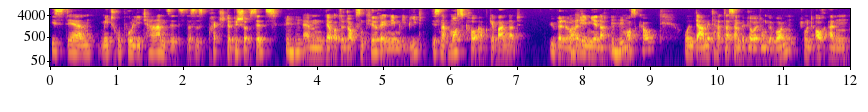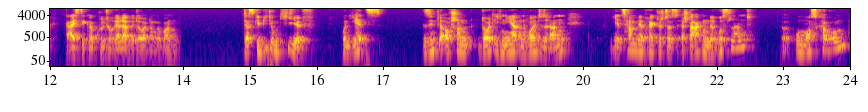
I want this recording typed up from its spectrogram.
ist der Metropolitansitz, das ist praktisch der Bischofssitz mhm. ähm, der orthodoxen Kirche in dem Gebiet, ist nach Moskau abgewandert. Über Wladimir okay. nach mhm. Moskau. Und damit hat das an Bedeutung gewonnen und auch an geistiger, kultureller Bedeutung gewonnen. Das Gebiet um Kiew. Und jetzt sind wir auch schon deutlich näher an heute dran. Jetzt haben wir praktisch das erstarkende Russland, äh, um Moskau rum.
